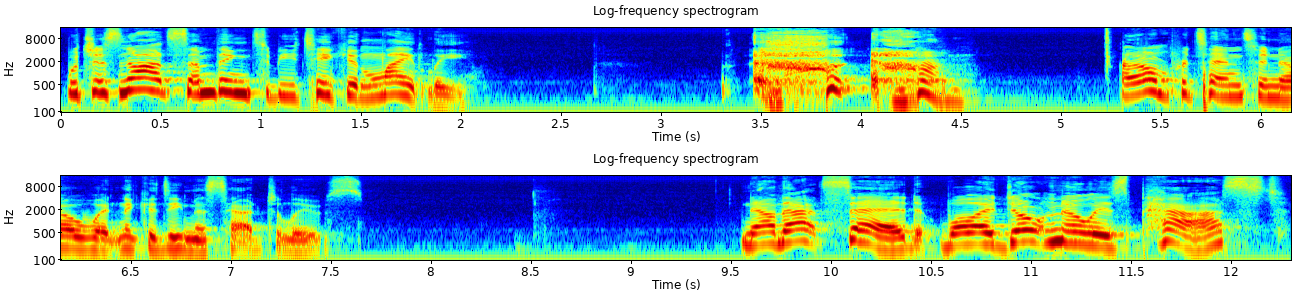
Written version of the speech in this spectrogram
which is not something to be taken lightly. I don't pretend to know what Nicodemus had to lose. Now, that said, while I don't know his past,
